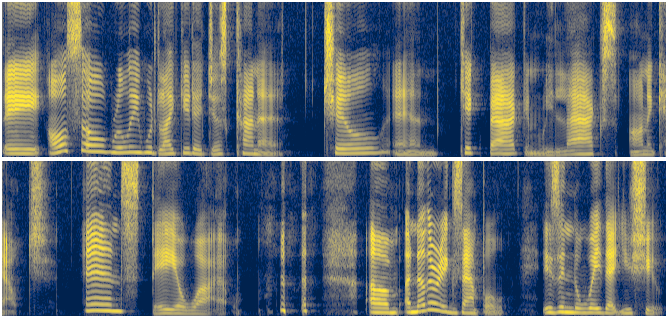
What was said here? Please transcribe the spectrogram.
They also really would like you to just kind of chill and kick back and relax on a couch and stay a while. um, another example is in the way that you shoot.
